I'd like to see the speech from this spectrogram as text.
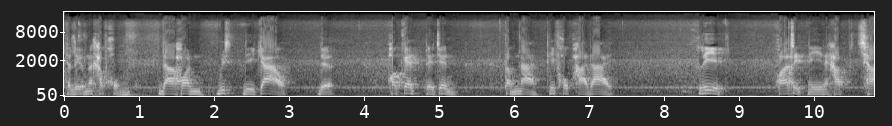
อย่าลืมนะครับผมดาฮอนวิสดีเก้าเดอะพ็อกเก็ตเลเจนตำนานที่พกพาได้ รีบคว้าสิทธิ์นี้นะครับ ช้า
